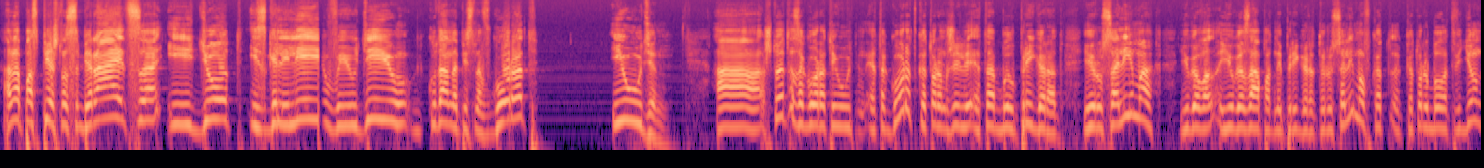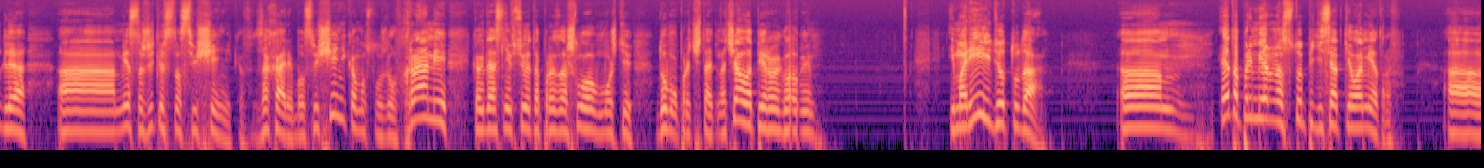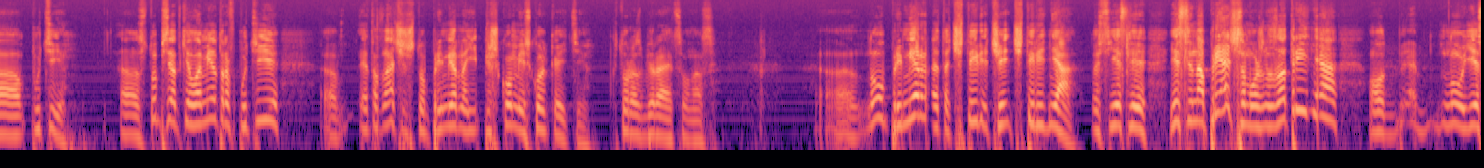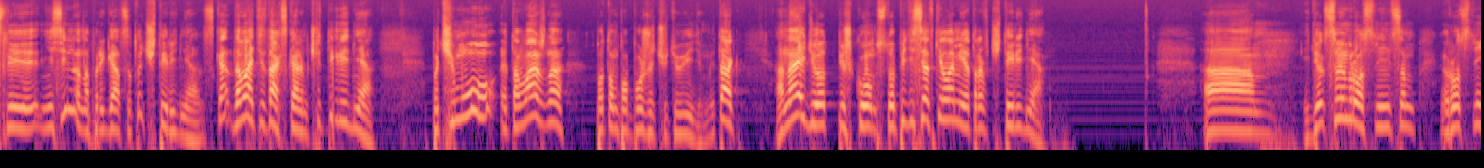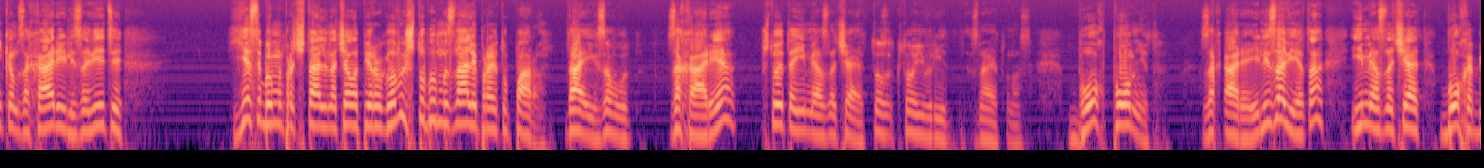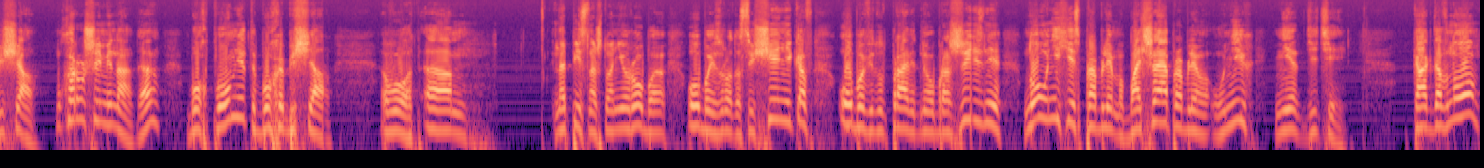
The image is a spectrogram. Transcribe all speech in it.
Она поспешно собирается и идет из Галилеи в Иудею, куда написано, в город Иудин. А что это за город Иудин? Это город, в котором жили, это был пригород Иерусалима, юго, юго-западный пригород Иерусалима, который был отведен для а, места жительства священников. Захарий был священником, он служил в храме. Когда с ним все это произошло, вы можете дома прочитать начало первой главы. И Мария идет туда. Эм, это примерно 150 километров а, пути. 150 э, километров пути, э, это значит, что примерно пешком ей сколько идти? Кто разбирается у нас? Э, ну, примерно это 4, 4 дня. То есть если, если напрячься, можно за 3 дня. Вот, ну, если не сильно напрягаться, то 4 дня. Давайте так скажем, 4 дня. Почему это важно, потом попозже чуть увидим. Итак, она идет пешком 150 километров 4 дня. А, идет к своим родственницам, родственникам Захаре, Елизавете. Если бы мы прочитали начало первой главы, что бы мы знали про эту пару? Да, их зовут Захария. Что это имя означает? Кто, кто еврей знает у нас? Бог помнит. Захария. Елизавета, имя означает Бог обещал. Ну, хорошие имена, да? Бог помнит и Бог обещал. Вот написано, что они оба, оба из рода священников, оба ведут праведный образ жизни, но у них есть проблема, большая проблема, у них нет детей. Как давно?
